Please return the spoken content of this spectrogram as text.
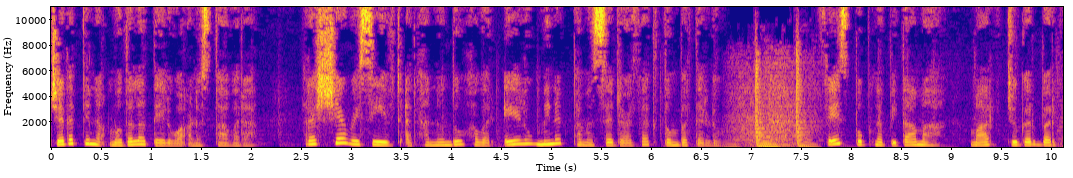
ಜಗತ್ತಿನ ಮೊದಲ ತೇಲುವ ಅಣುಸ್ಥಾವರ, ರಷ್ಯಾ ರಿಸೀವ್ಡ್ ಅಟ್ ಹನ್ನೊಂದು ಹವರ್ ಏಳು ಮಿನಿಟ್ ಡರ್ಫಕ್ ತೊಂಬತ್ತೆರಡು. ಫೇಸ್ಬುಕ್ನ ಪಿತಾಮಹ ಮಾರ್ಕ್ ಜುಗರ್ಬರ್ಗ್.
